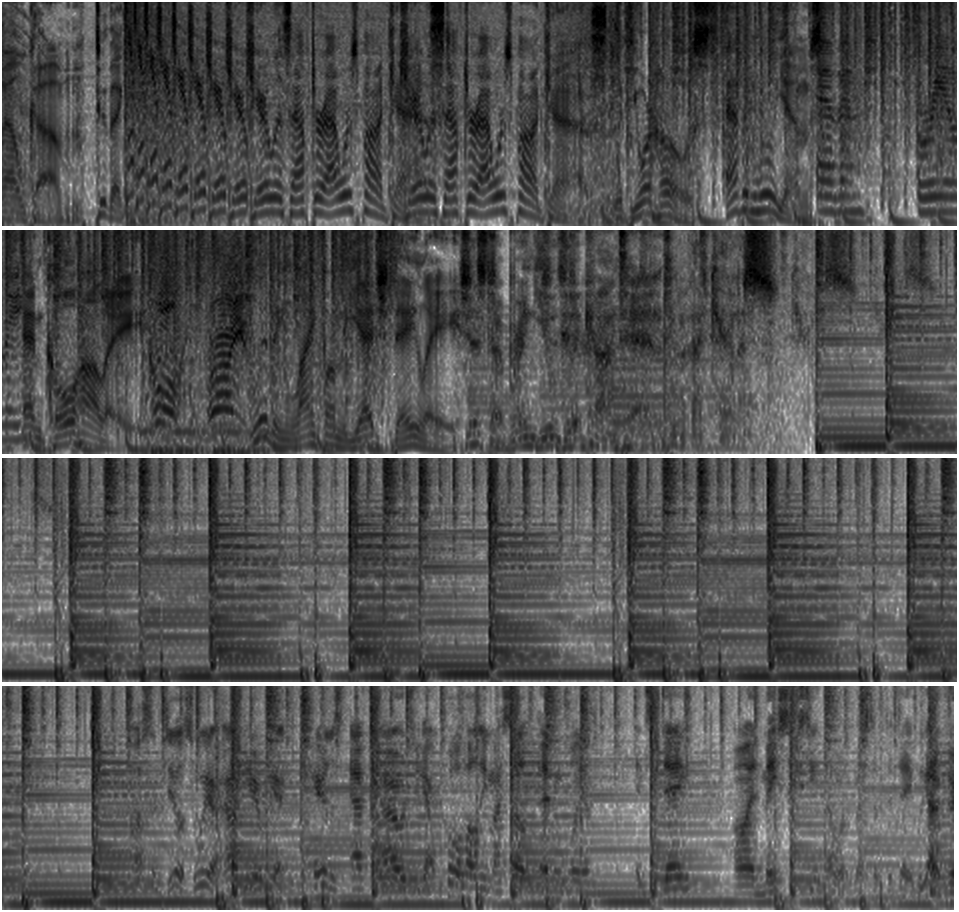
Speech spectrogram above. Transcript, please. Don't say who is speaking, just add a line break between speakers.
Welcome to the Careless After Hours podcast. Careless After Hours podcast with your hosts Evan Williams
Evan, really?
and Cole Holly.
Cole, where are you?
Living life on the edge daily just to bring you good content.
You got careless.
